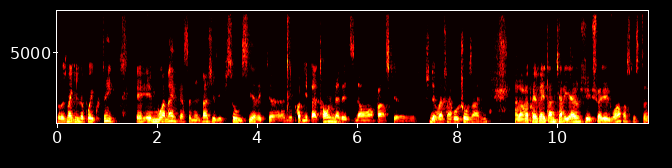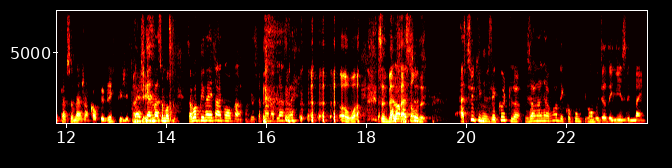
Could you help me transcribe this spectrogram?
Heureusement qu'il ne l'a pas écouté. Et, moi-même, personnellement, j'ai vécu ça aussi avec euh, mes premiers patrons. Il m'avait dit non, on pense que tu devrais faire autre chose dans la vie. Alors, après 20 ans de carrière, je suis allé le voir parce que c'est un personnage encore public. Puis j'ai dit, ben, finalement, ça m'a pris 20 ans à comprendre que je n'étais pas à ma place. oh, wow! C'est une belle façon de à ceux qui nous écoutent, là, vous allez en avoir des cocos qui vont vous dire des niaiseries de même.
